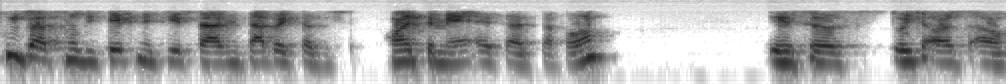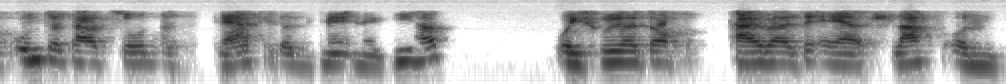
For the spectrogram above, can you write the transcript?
Zusatz muss ich definitiv sagen, dadurch, dass ich heute mehr esse als davor, ist es durchaus auch untertags so, dass ich merke, dass ich mehr Energie habe wo ich früher doch teilweise eher schlaff und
